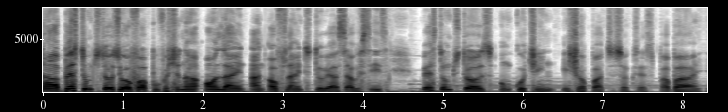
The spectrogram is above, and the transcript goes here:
Now best home tutors we offer professional online and offline tutorial services Best Home Tutors Home Coaching, a short path to success. Bye bye.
